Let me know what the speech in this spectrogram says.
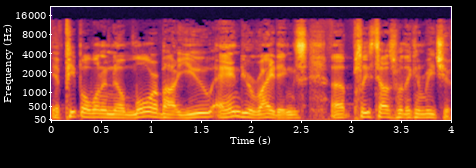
if people want to know more about you and your writings, uh, please tell us where they can reach you.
